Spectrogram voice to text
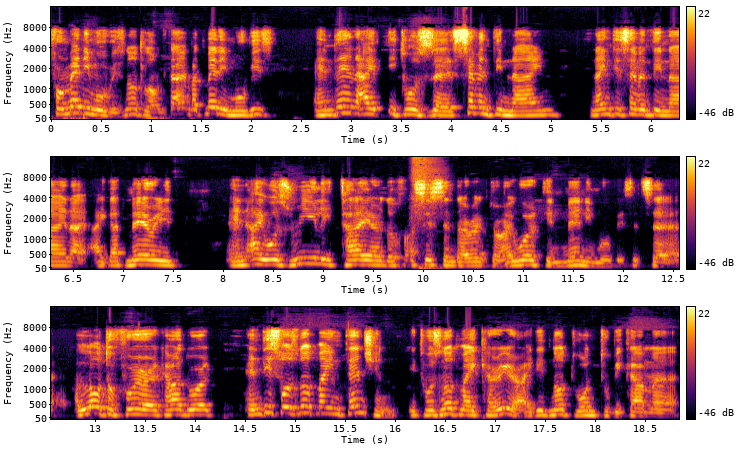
for many movies, not long time, but many movies. And then I, it was uh, 79, 1979. I, I got married, and I was really tired of assistant director. I worked in many movies. It's a, a lot of work, hard work, and this was not my intention. It was not my career. I did not want to become a,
